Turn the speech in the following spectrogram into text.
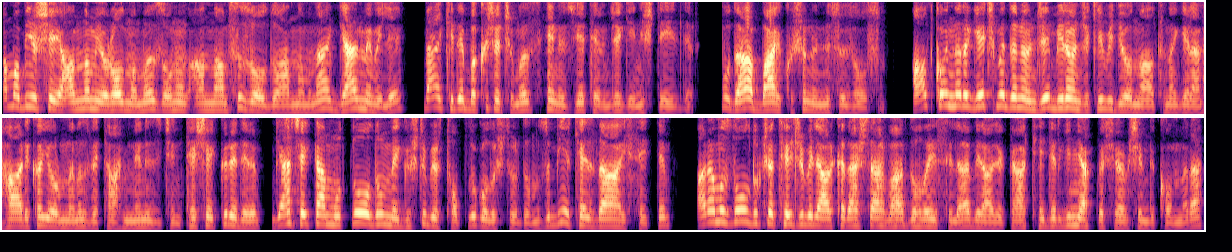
Ama bir şeyi anlamıyor olmamız onun anlamsız olduğu anlamına gelmemeli. Belki de bakış açımız henüz yeterince geniş değildir. Bu da Baykuş'un ünlü sözü olsun. Altcoin'lara geçmeden önce bir önceki videonun altına gelen harika yorumlarınız ve tahminleriniz için teşekkür ederim. Gerçekten mutlu olduğum ve güçlü bir topluluk oluşturduğumuzu bir kez daha hissettim. Aramızda oldukça tecrübeli arkadaşlar var dolayısıyla birazcık daha tedirgin yaklaşıyorum şimdi konulara.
